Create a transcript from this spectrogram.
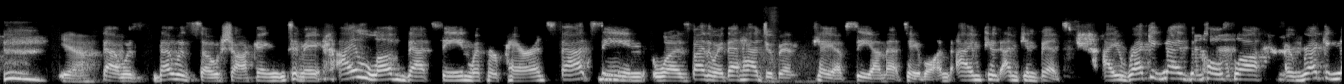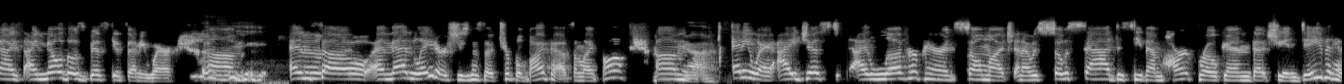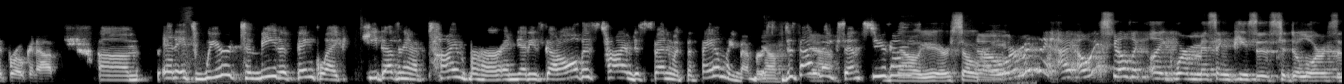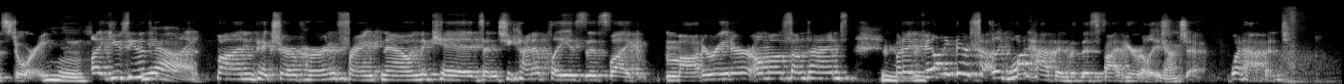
yeah. That was that was so shocking to me. I loved that scene with her parents. That scene was, by the way, that had to have been KFC on that table. I'm I'm I'm convinced. I recognize the coleslaw. I recognize. I know those biscuits anywhere. Um, and so, and then later she's just a triple bypass. I'm like, oh. Um, Yeah. Anyway, I just I love her parents so much, and I was so sad to see them heartbroken that she and David had broken up. Um, and it's weird to me to think like he doesn't have time for her, and yet he's got all this time to spend with the family members. Yeah. Does that Yeah. make sense to you guys? No, you're so No, right. we're missing. I always feel like like we're missing pieces to Dolores' story. Mhm. Like you see this Yeah. kind of, like fun picture of her and Frank now and the kids, and she kind of plays this like moderator almost sometimes. But I feel like there's so- like what happened with this five year relationship? What happened?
